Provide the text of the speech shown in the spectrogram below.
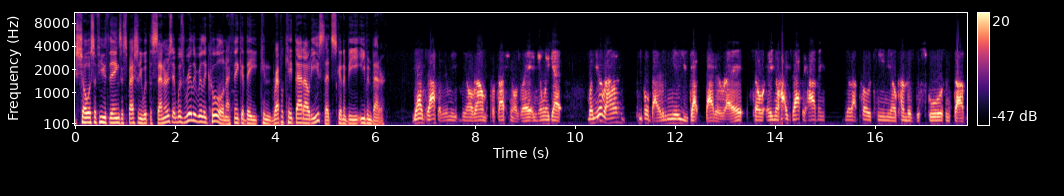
show us a few things, especially with the centers, it was really really cool. And I think if they can replicate that out east, that's going to be even better. Yeah, exactly. Be, you know around professionals, right? And you only get when you're around people better than you, you get better, right? So you know exactly having you know that pro team, you know, come visit the schools and stuff,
